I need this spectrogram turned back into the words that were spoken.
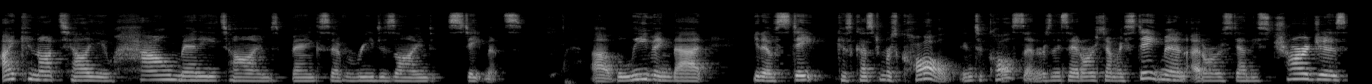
I cannot tell you how many times banks have redesigned statements, uh, believing that you know, state because customers call into call centers and they say, I don't understand my statement. I don't understand these charges.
